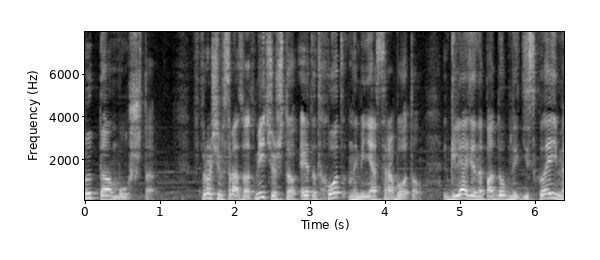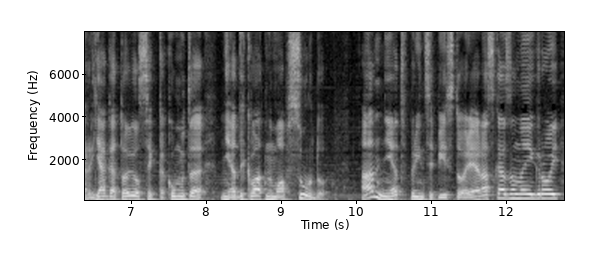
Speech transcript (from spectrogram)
«потому что». Впрочем, сразу отмечу, что этот ход на меня сработал. Глядя на подобный дисклеймер, я готовился к какому-то неадекватному абсурду. А нет, в принципе, история, рассказанная игрой,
